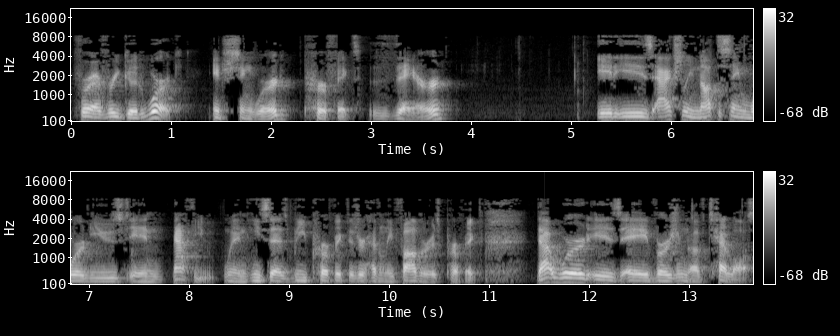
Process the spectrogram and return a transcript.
for every good work. Interesting word, perfect there. It is actually not the same word used in Matthew when he says, Be perfect as your heavenly Father is perfect. That word is a version of telos,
